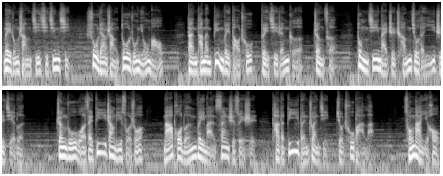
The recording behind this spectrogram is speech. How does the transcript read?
内容上极其精细，数量上多如牛毛。但他们并未导出对其人格、政策、动机乃至成就的一致结论。正如我在第一章里所说，拿破仑未满三十岁时，他的第一本传记就出版了。从那以后，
